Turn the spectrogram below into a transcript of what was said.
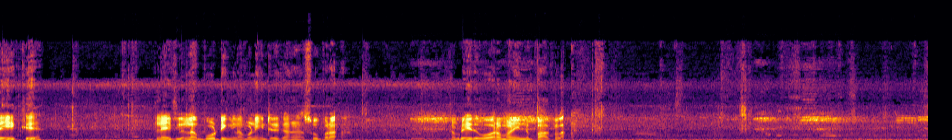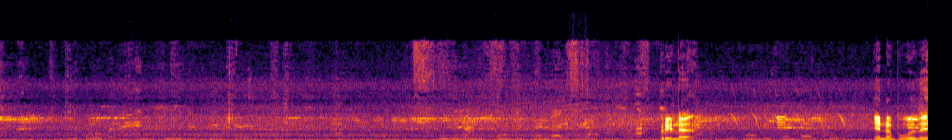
லேக்கு லேக்லலாம் போட்டிங்லாம் பண்ணிகிட்டு இருக்காங்க. சூப்பராக அப்படியே இது ஓரமாக நின்று பார்க்கலாம் இந்த பூ பாரு இந்த பூ எப்படி இருக்கு இது அந்த பூ டிஃப்ரெண்ட்டாக இருக்கு புரியல. என்ன பூ அது?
